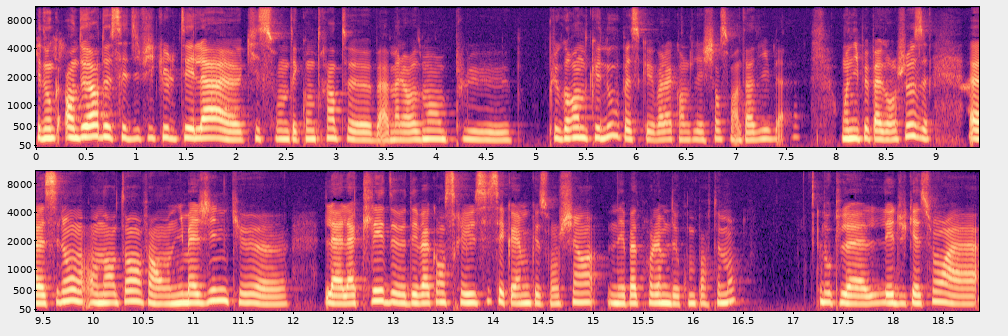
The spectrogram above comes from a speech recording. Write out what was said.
Et donc en dehors de ces difficultés-là, qui sont des contraintes bah, malheureusement plus, plus grandes que nous, parce que voilà, quand les chiens sont interdits, bah, on n'y peut pas grand-chose. sinon, on entend, enfin on imagine que la, clé des vacances réussies, c'est quand même que son chien n'ait pas de problème de comportement. Donc l'éducation a,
